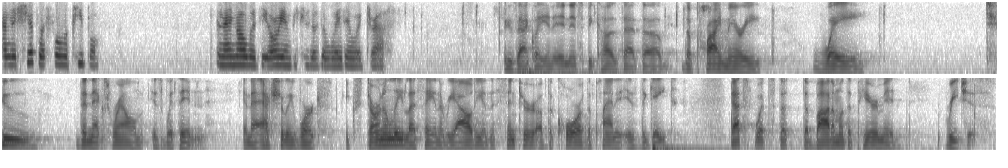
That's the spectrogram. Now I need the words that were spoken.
And the ship was full of people. And I know it was the Orient because of the way they were dressed. Exactly, and, and it's because that the the primary way to the next realm is within, and that actually works externally. Let's say in the reality, and the center of the core of the planet is the gate. That's what's the the bottom of the pyramid reaches,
